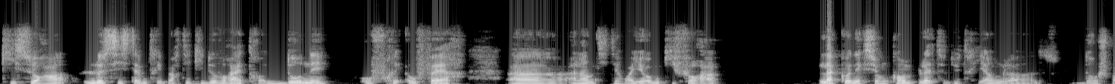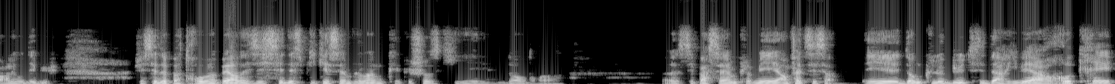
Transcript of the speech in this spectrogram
qui sera le système tripartite qui devra être donné, offert à, à l'entité royaume, qui fera la connexion complète du triangle euh, dont je parlais au début. J'essaie de pas trop me perdre j'essaie d'expliquer simplement quelque chose qui est d'ordre, euh, c'est pas simple, mais en fait c'est ça. Et donc le but, c'est d'arriver à recréer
